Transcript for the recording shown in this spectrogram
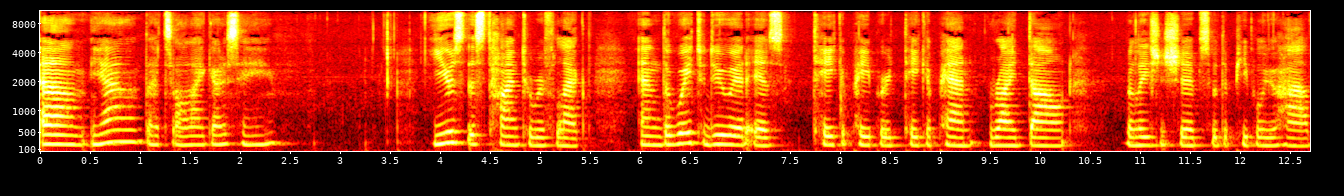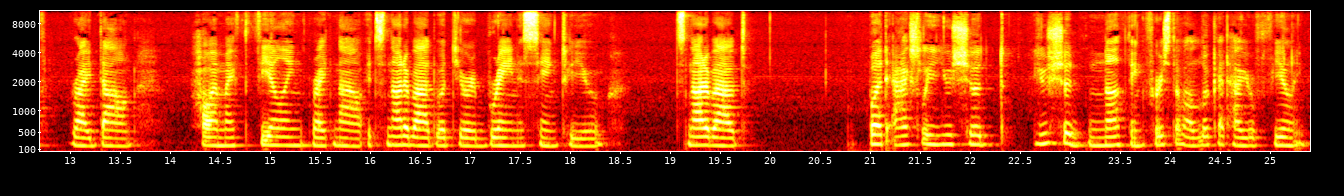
Um, yeah, that's all I gotta say. Use this time to reflect, and the way to do it is take a paper, take a pen, write down relationships with the people you have, write down how am I feeling right now. It's not about what your brain is saying to you. It's not about but actually you should you should nothing. First of all, look at how you're feeling.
